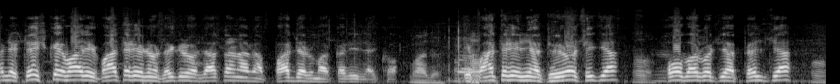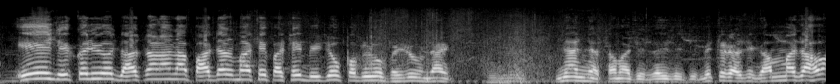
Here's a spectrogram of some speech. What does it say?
અને ટેસ્કે મારી પાંતરીનો ઢગલો દાતાણાના પાદરમાં કરી નાખ્યો. એ પાંતરી ત્યાં ધીરો થઈ ગયા. હા. બરોબર ત્યાં ફેલ થયા. એ દીકરીઓ દાતાણાના પાદરમાંથી પછી બીજું પગલું ભર્યું નહીં. જ્ઞાનને સમાધિ લઈ લીધી. મિત્ર હજી ગામમાં જાઓ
